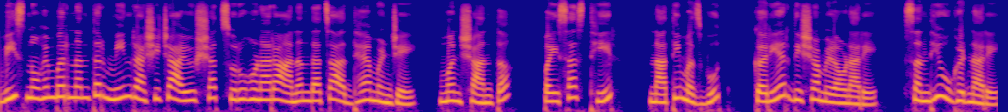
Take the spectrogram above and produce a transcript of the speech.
वीस नोव्हेंबर नंतर मीन राशीच्या आयुष्यात सुरू होणारा आनंदाचा अध्याय म्हणजे मन शांत पैसा स्थिर नाती मजबूत करिअर दिशा मिळवणारे संधी उघडणारे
